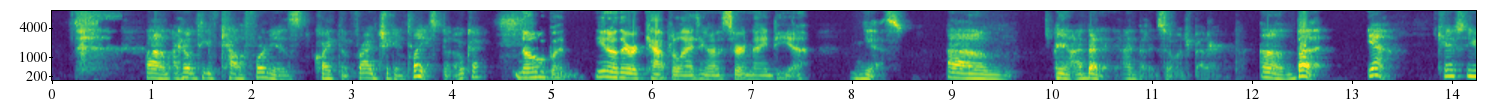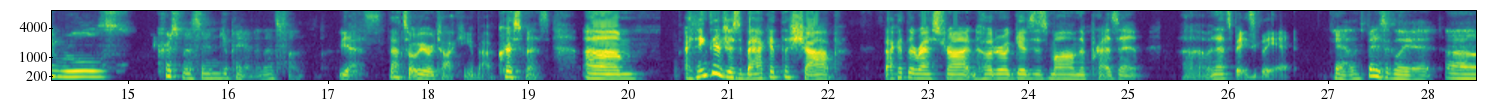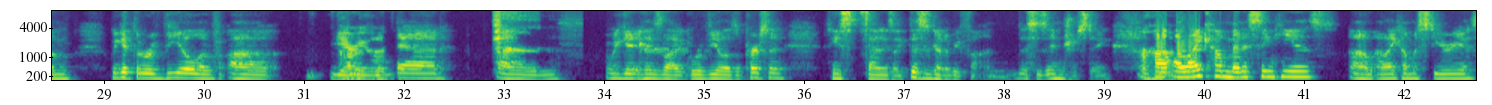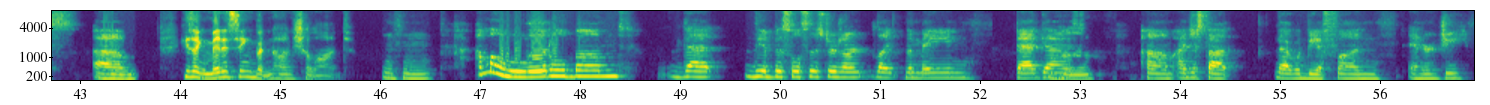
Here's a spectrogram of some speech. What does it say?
Um, I don't think of California as quite the fried chicken place, but okay. No, but you know they were capitalizing on a certain idea. Yes. Um, yeah, I bet it. I bet it's so much better. Um, but yeah, KFC rules Christmas in Japan, and that's fun. Yes, that's what we were talking about. Christmas. Um, I think they're just back at the shop, back at the restaurant, and Hotaro gives his mom the present, um, and that's basically it. Yeah, that's basically it. Um, we get the reveal of uh, Gary dad. Um, we get his like reveal as a person. He sits down. He's like, "This is going to be fun. This is interesting." Uh-huh. Uh, I like how menacing he is. Um, I like how mysterious. Um, He's like menacing but nonchalant. mhm. I'm a little bummed that the Abyssal Sisters aren't like the main bad guys. Mhm. Um, I just thought that would be a fun energy.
